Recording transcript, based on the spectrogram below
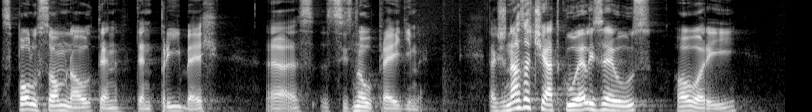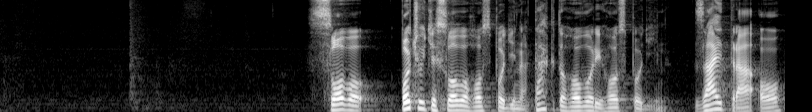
spolu so mnou ten, ten príbeh e, si znovu prejdime. Takže na začiatku Elizeus hovorí, slovo, počujte slovo hospodina. Takto hovorí hospodin. Zajtra o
